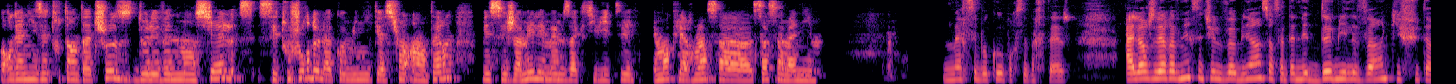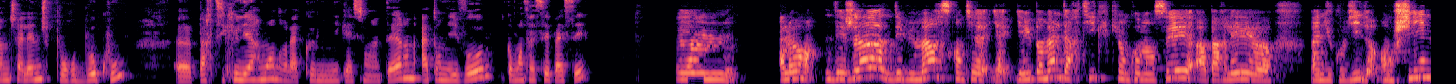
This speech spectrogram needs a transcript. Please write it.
organiser tout un tas de choses, de l'événementiel. C'est toujours de la communication interne, mais c'est jamais les mêmes activités. Et moi, clairement, ça, ça, ça m'anime. Merci beaucoup pour ce partage. Alors, je vais revenir, si tu le veux bien, sur cette année 2020 qui fut un challenge pour beaucoup, particulièrement dans la communication interne. À ton niveau, comment ça s'est passé? Alors déjà, début mars, quand il y, a eu pas mal d'articles qui ont commencé à parler euh, ben, du Covid en Chine,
